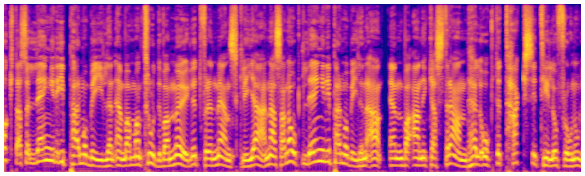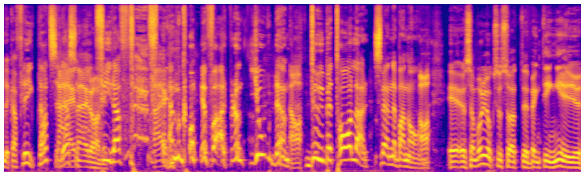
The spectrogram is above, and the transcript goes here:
åkt alltså längre i permobilen än vad man trodde var möjligt för en mänsklig hjärna. Så han har åkt längre i permobilen än- vad Annika Strandhäll åkte taxi till och från olika flygplatser. Nej, alltså nej, han fyra, fem, fem gånger varv runt jorden. Du betalar, Svenne Banan. Ja, eh, sen var det ju också så att eh, Bengt Inge är ju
